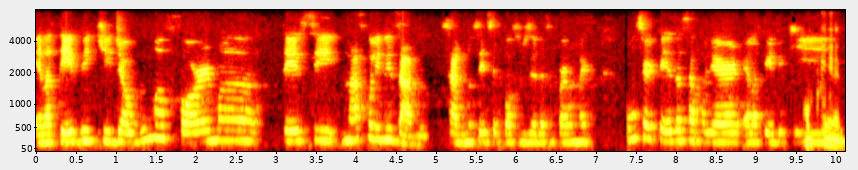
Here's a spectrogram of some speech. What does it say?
ela teve que, de alguma forma, ter se masculinizado sabe? Não sei se eu posso dizer dessa forma, mas com certeza essa mulher, ela teve que Compreendo.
